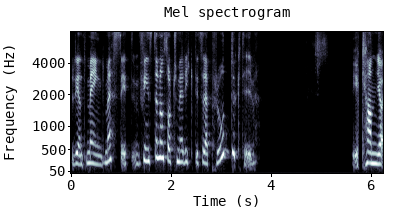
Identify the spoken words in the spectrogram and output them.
rent mängdmässigt. Finns det någon sort som är riktigt sådär produktiv? Det kan jag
